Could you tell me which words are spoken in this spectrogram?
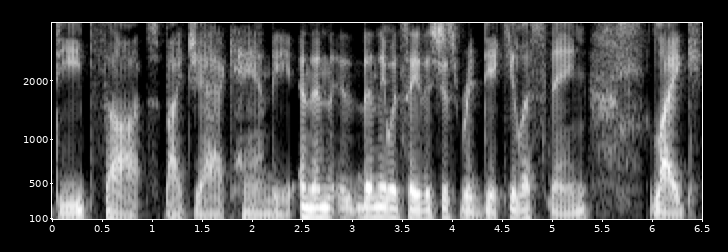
Deep Thoughts by Jack Handey, And then then they would say this just ridiculous thing like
